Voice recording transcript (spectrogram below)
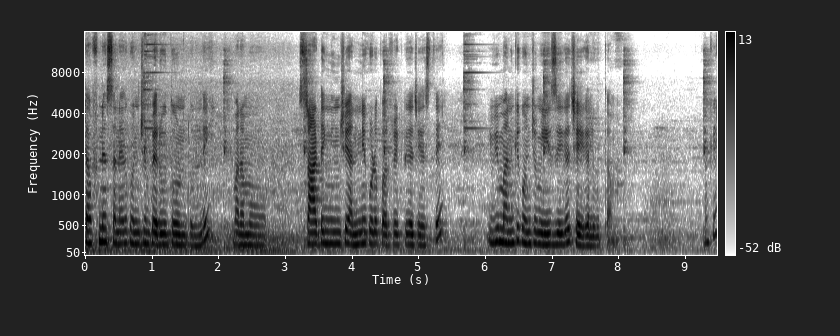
టఫ్నెస్ అనేది కొంచెం పెరుగుతూ ఉంటుంది. మనము స్టార్టింగ్ నుంచి అన్నీ కూడా పర్ఫెక్ట్గా చేస్తే ఇవి మనకి కొంచెం ఈజీగా చేయగలుగుతాం. ఓకే?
